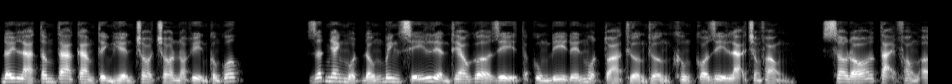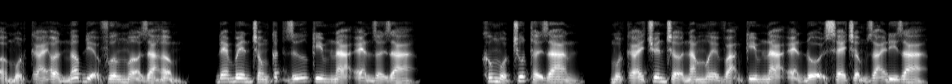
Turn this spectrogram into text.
đây là tâm ta cam tình hiến cho cho nọt huyền công quốc. Rất nhanh một đống binh sĩ liền theo gở gì tập cùng đi đến một tòa thường thường không có gì lạ trong phòng. Sau đó tại phòng ở một cái ẩn nấp địa phương mở ra hầm, đem bên trong cất giữ kim nạ ẻn rời ra. Không một chút thời gian, một cái chuyên chở 50 vạn kim nạ ẻn đội xe chậm rãi đi ra.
